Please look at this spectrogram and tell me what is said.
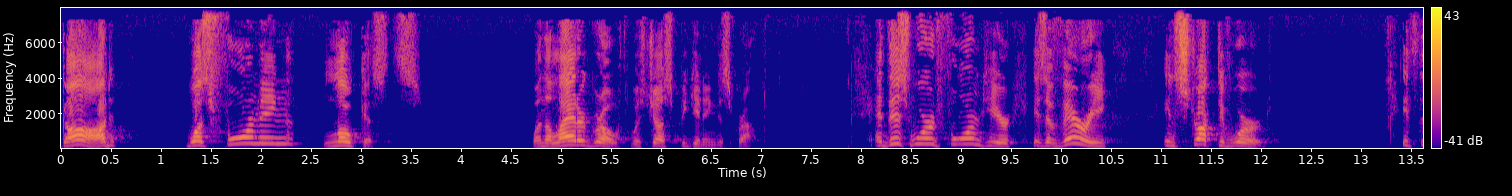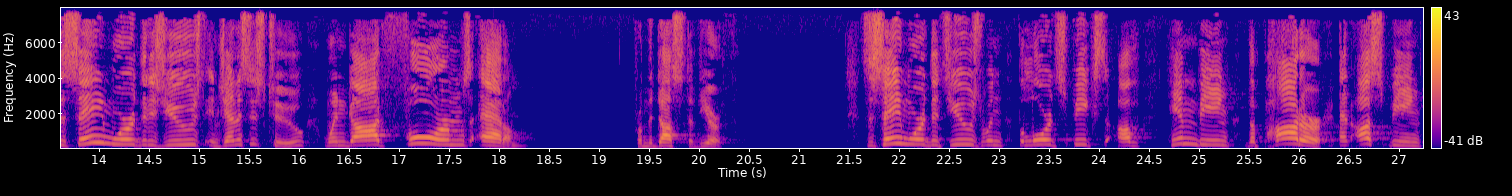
God was forming locusts when the latter growth was just beginning to sprout. And this word formed here is a very instructive word. It's the same word that is used in Genesis 2 when God forms Adam from the dust of the earth. It's the same word that's used when the Lord speaks of Him being the potter and us being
